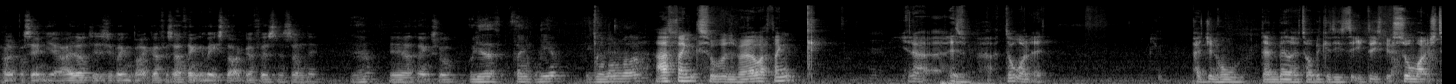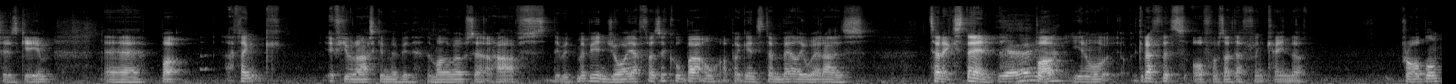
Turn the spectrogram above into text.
hundred percent yet either. Does he bring back Griffiths? I think he might start Griffiths on Sunday. Yeah, yeah, I think so. What do you think, Liam? You go along with that? I think so as well. I think you know, is I don't want to pigeonhole Dembele at all because he's he's got so much to his game, uh, but I think. If you were asking maybe the Motherwell centre halves, they would maybe enjoy a physical battle up against Dembele, whereas to an extent. Yeah, but yeah. you know, Griffiths offers a different kind of problem.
